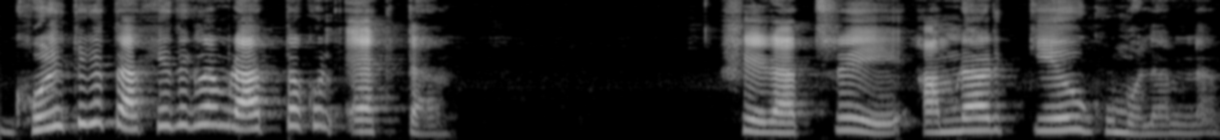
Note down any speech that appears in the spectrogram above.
ঘড়ি থেকে তাকিয়ে দেখলাম রাত তখন একটা। সে রাত্রে আমরা আর কেউ ঘুমোলাম না।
